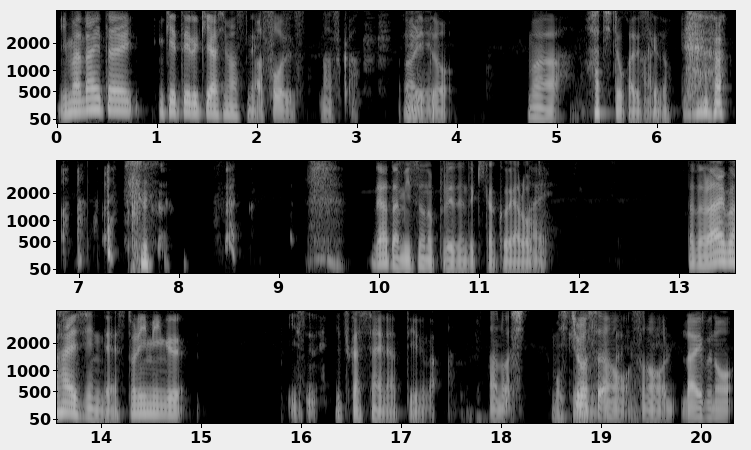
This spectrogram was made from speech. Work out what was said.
今大体いけてる気がしますねあ、。そうです。なんすか。割と。まあ、8とかですけど。で、あとはミソのプレゼント企画をやろうと。はい。あと、ライブ配信でストリーミングいいっすね。いつかしたいなっていうのがあの、視聴者のそのライブの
